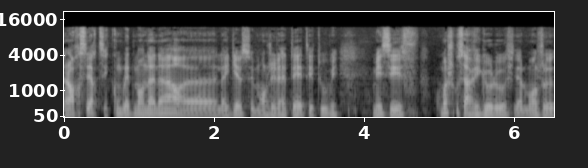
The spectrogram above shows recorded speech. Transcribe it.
Alors certes, c'est complètement nanar. euh, la guêpe se fait manger la tête et tout, mais mais c'est moi je trouve ça rigolo finalement. Je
